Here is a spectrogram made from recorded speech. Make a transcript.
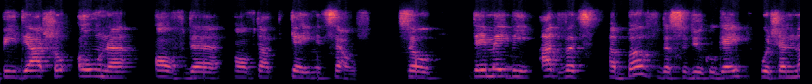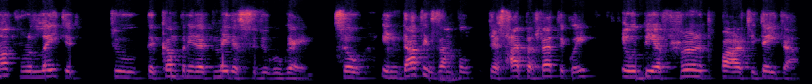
be the actual owner of the of that game itself so they may be adverts above the sudoku game which are not related to the company that made a Sudoku game. So in that example, just hypothetically, it would be a third party data.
